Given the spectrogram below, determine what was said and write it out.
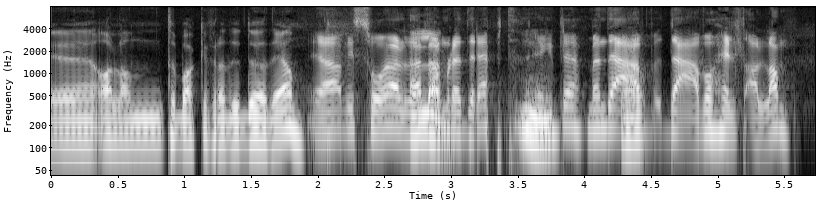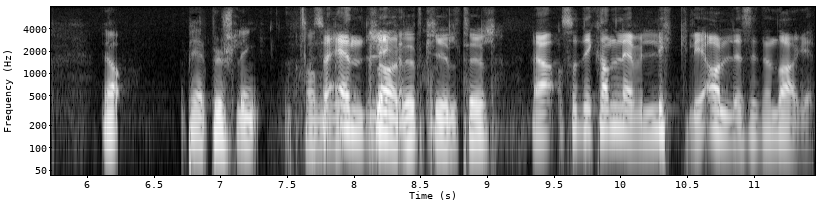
eh, Allan tilbake fra de døde igjen. Ja, Vi så jo alle at Allan. han ble drept, Mm. egentlig, men det er, det er vår helt Allan. Per Pusling. Han Så endelig- klarer et kill til. Ja, Så de kan leve lykkelig alle sine dager.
